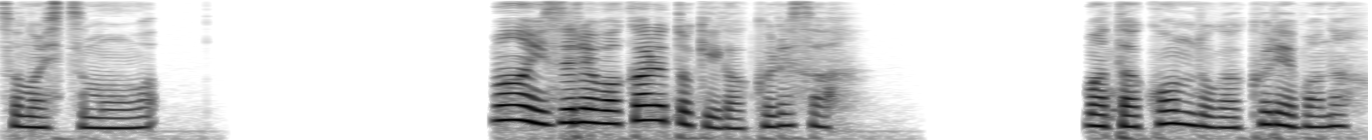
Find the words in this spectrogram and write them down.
その質問は。まあ、いずれわかる時が来るさ。また今度が来ればな。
